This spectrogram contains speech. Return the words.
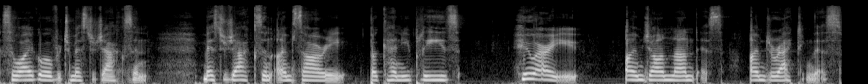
So I go over to Mr. Jackson. Mr. Jackson, I'm sorry, but can you please. Who are you? I'm John Landis. I'm directing this.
